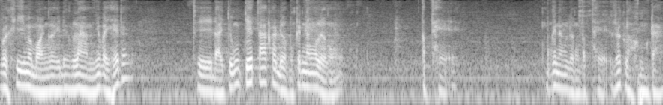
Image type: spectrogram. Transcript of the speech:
Và khi mà mọi người đều làm như vậy hết á thì đại chúng chế tác ra được một cái năng lượng tập thể. Một cái năng lượng tập thể rất là hùng tráng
